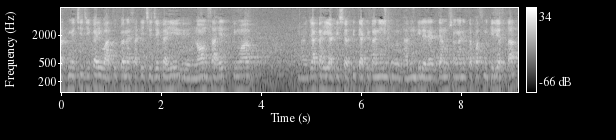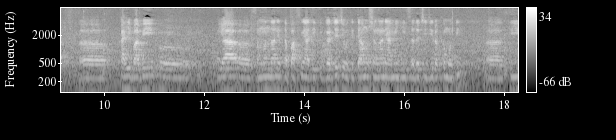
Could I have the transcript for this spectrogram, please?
रकमेची जी काही वाहतूक करण्यासाठीचे जे काही नॉर्म्स आहेत किंवा ज्या काही अटी शर्ती त्या ठिकाणी घालून दिलेल्या आहेत त्या अनुषंगाने तपासणी केली असता काही बाबी या संबंधाने तपासणी अधिक गरजेचे होते. त्या अनुषंगाने आम्ही ही सदरची जी रक्कम होती ती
